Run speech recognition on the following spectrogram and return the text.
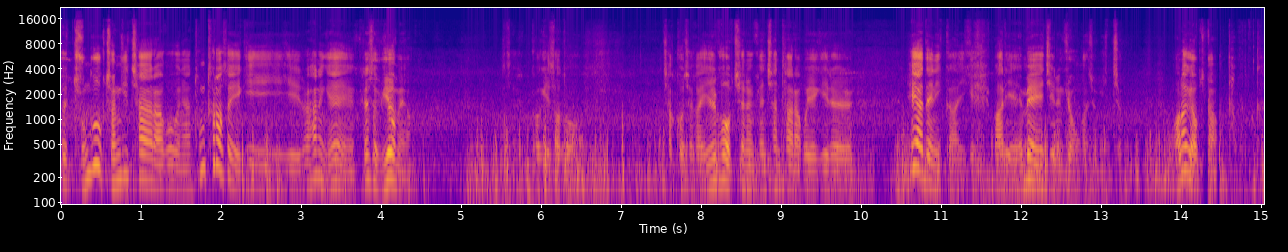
그래서 중국 전기차라고 그냥 통틀어서 얘기를 하는 게 그래서 위험해요. 거기서도 자꾸 제가 일부 업체는 괜찮다라고 얘기를 해야 되니까 이게 말이 애매해지는 경우가 좀 있죠. 워낙에 업체가 많다 보니까.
